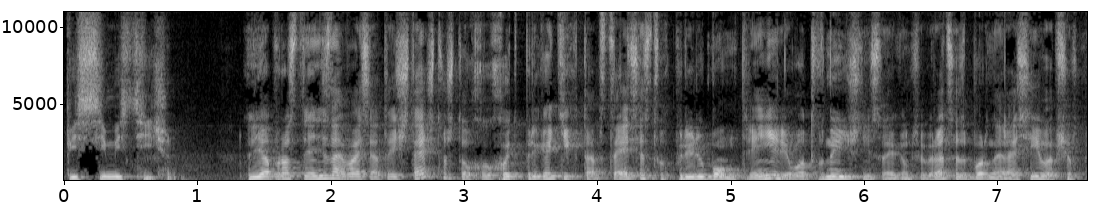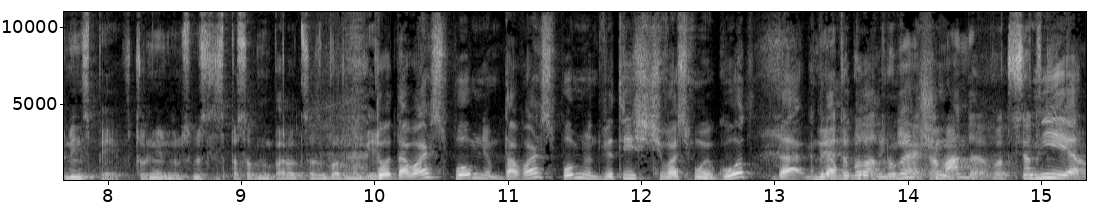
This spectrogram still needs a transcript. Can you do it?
пессимистичен. Я просто, я не знаю, Вася, а ты считаешь, что, что хоть при каких-то обстоятельствах, при любом тренере, вот в нынешней своей конфигурации сборная России вообще, в принципе, в турнирном смысле способна бороться с сборной Бельгии? Да, давай вспомним, давай вспомним 2008 год, да, когда это была другая ничего... команда, вот все Нет,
